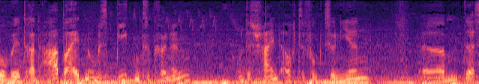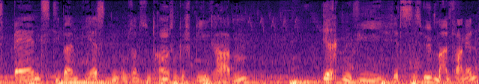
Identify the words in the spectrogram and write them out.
wo wir dran arbeiten, um es bieten zu können. Und es scheint auch zu funktionieren, ähm, dass Bands, die beim ersten umsonst und draußen gespielt haben, irgendwie jetzt das Üben anfangen,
